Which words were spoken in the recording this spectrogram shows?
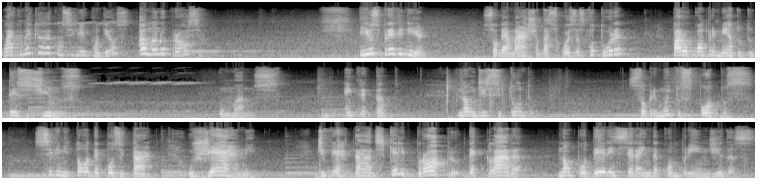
Uai, como é que eu reconcilio com Deus? Amando o próximo. E os prevenir sob a marcha das coisas futuras para o cumprimento dos destinos humanos. Entretanto, não disse tudo. Sobre muitos pontos, se limitou a depositar o germe de verdades que ele próprio declara não poderem ser ainda compreendidas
